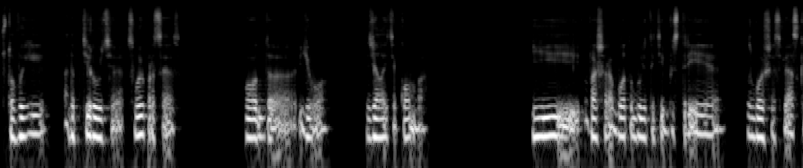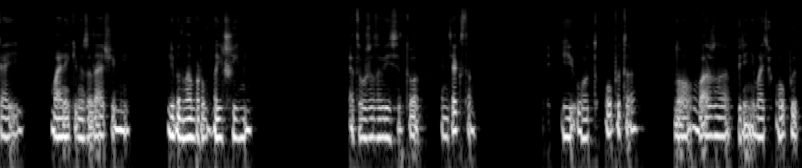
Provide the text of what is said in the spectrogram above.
что вы адаптируете свой процесс под э, его, сделаете комбо. И ваша работа будет идти быстрее, с большей связкой, маленькими задачами, либо наоборот большими. Это уже зависит от контекста и от опыта, но важно перенимать опыт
